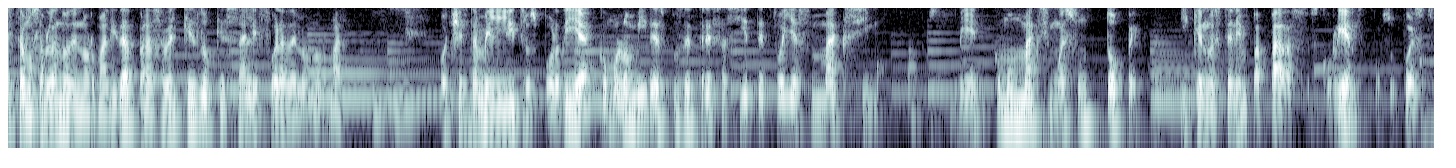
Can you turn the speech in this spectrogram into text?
Estamos hablando de normalidad para saber qué es lo que sale fuera de lo normal. Ujú. 80 mililitros por día. ¿Cómo lo mides? Pues de 3 a 7 toallas máximo. Bien, como máximo es un tope y que no estén empapadas, escurriendo, por supuesto.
